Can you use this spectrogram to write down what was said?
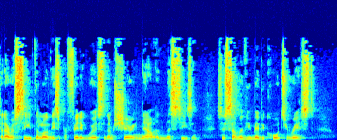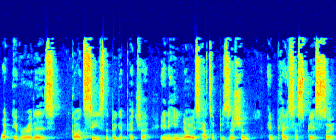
that I received a lot of these prophetic words that I'm sharing now in this season. So some of you may be called to rest. Whatever it is, God sees the bigger picture and He knows how to position and place us best. So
